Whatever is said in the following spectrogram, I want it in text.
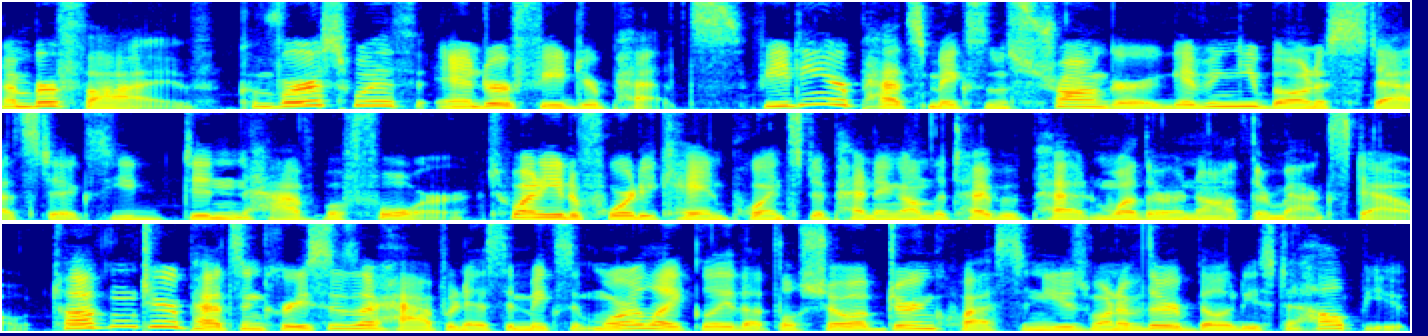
Number 5. Converse with and or feed your pets. Feeding your pets makes them stronger, giving you bonus stat sticks you didn't have before. 20 to 40k in points depending on the type of pet and whether or not they're maxed out. Talking to your pets increases their happiness and makes it more likely that they'll show up during quests and use one of their abilities to help you.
